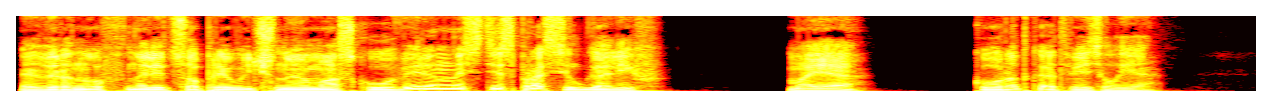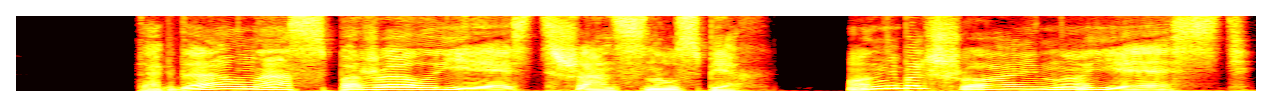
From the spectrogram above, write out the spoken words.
Вернув на лицо привычную маску уверенности, спросил Галиф. «Моя?» — коротко ответил я. «Тогда у нас, пожалуй, есть шанс на успех. Он небольшой, но есть.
